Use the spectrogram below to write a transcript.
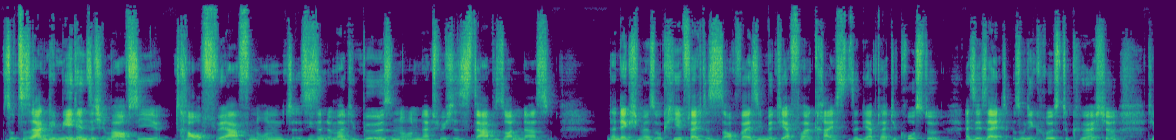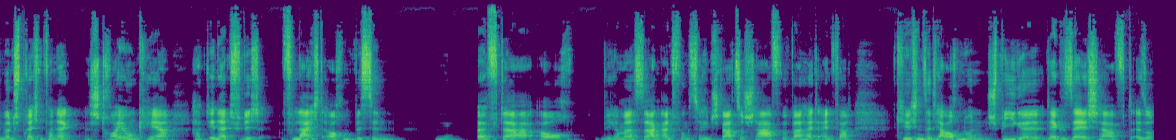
sozusagen die Medien sich immer auf sie draufwerfen und sie sind immer die Bösen und natürlich ist es da besonders. Dann denke ich mir so, okay, vielleicht ist es auch, weil sie mit die erfolgreichsten sind. Ihr habt halt die größte, also ihr seid so die größte Kirche. Dementsprechend von der Streuung her habt ihr natürlich vielleicht auch ein bisschen öfter auch, wie kann man das sagen, Anführungszeichen schwarze Schafe, weil halt einfach Kirchen sind ja auch nur ein Spiegel der Gesellschaft. Also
